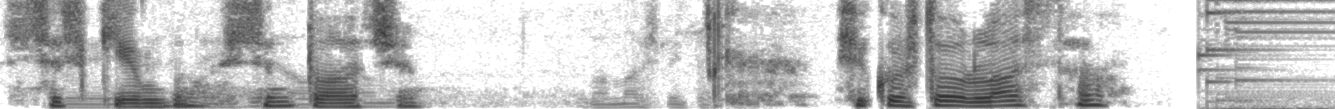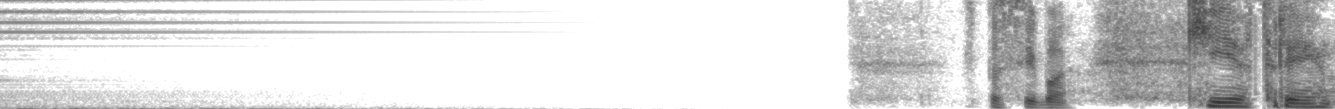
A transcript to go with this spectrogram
se schimbă și se întoarce. Și cu ajutorul asta Спасибо. Kiev 3.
